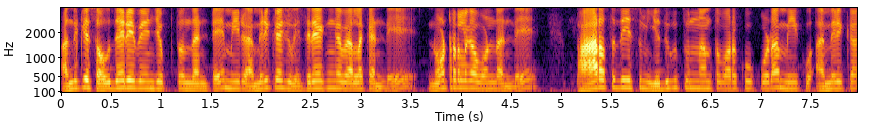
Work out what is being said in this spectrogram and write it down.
అందుకే సౌదీ అరేబియా ఏం చెప్తుందంటే మీరు అమెరికాకి వ్యతిరేకంగా వెళ్ళకండి న్యూట్రల్గా ఉండండి. భారతదేశం ఎదుగుతున్నంత వరకు కూడా మీకు అమెరికా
